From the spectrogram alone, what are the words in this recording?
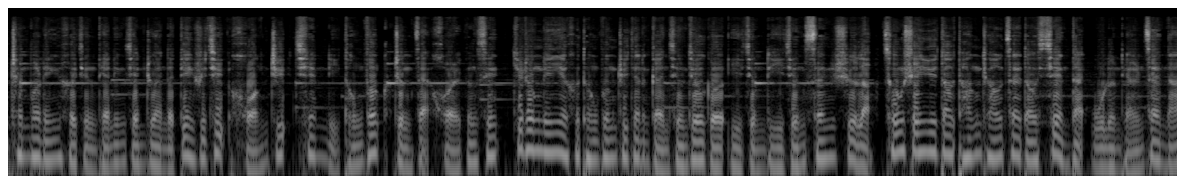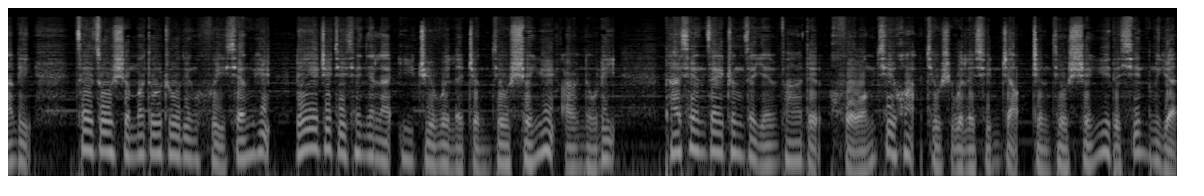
陈柏霖和景甜领衔主演的电视剧《黄之千里同风》正在火热更新。剧中林烨和童风之间的感情纠葛已经历经三世了，从神域到唐朝再到现代，无论两人在哪里，在做什么，都注定会相遇。林烨这几千年来一直为了拯救神域而努力，他现在正在研发的火王计划，就是为了寻找拯救神域的新能源。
